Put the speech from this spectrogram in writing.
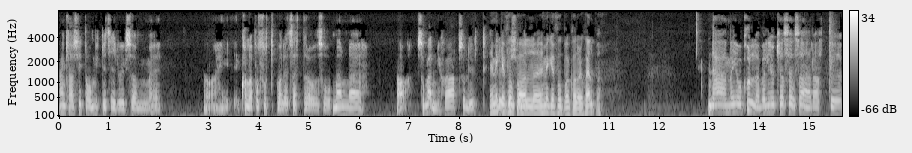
han kanske inte har mycket tid att liksom ja, kolla på fotboll etc och så men eh, ja, som människa absolut. Hur mycket, fotboll, hur mycket fotboll kollar du själv på? Nej, men jag kollar väl, jag kan säga så här att eh,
